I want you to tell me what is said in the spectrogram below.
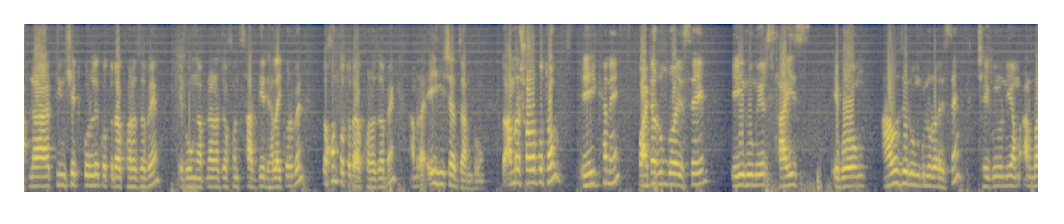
আপনারা টিন শেড করলে কত টাকা খরচ হবে এবং আপনারা যখন ছাদ দিয়ে ঢালাই করবেন, তখন কত টাকা খরচ হবে, আমরা এই হিসাব জানব। তো আমরা সর্বপ্রথম এইখানে কয়টা রুম রয়েছে, এই রুমের সাইজ এবং আরও যে রুমগুলো রয়েছে, সেগুলো নিয়ে আমরা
